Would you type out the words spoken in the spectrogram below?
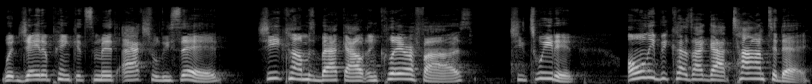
what Jada Pinkett Smith actually said, she comes back out and clarifies. She tweeted, Only because I got time today.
